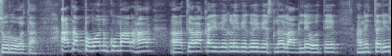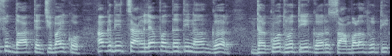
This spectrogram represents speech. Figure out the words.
सुरू होता. आता पवन कुमार हा त्याला काही वेगळे वेगळे व्यसनं लागले होते आणि तरीसुद्धा त्याची बायको अगदी चांगल्या पद्धतीनं घर धकवत होती घर सांभाळत होती.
